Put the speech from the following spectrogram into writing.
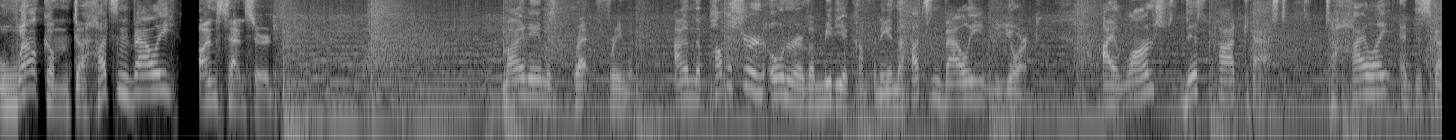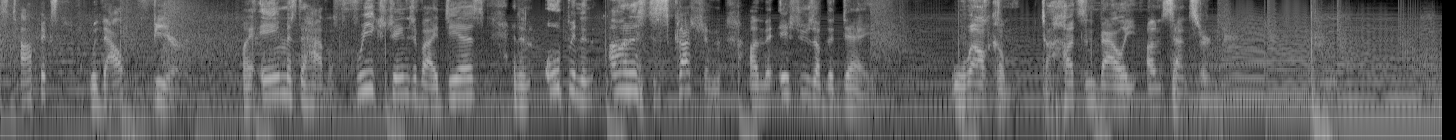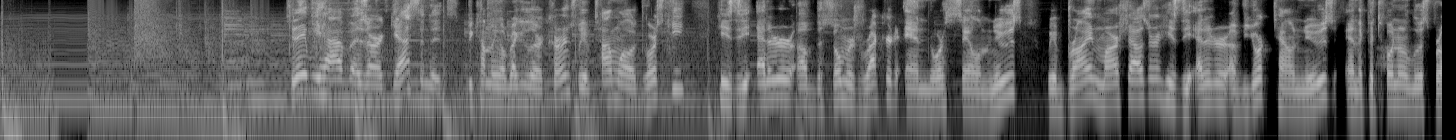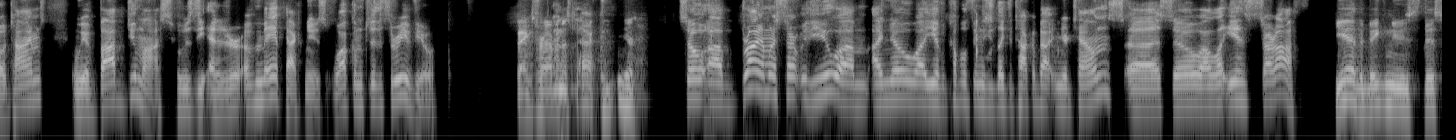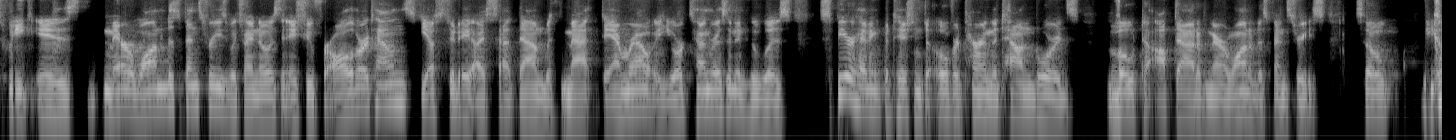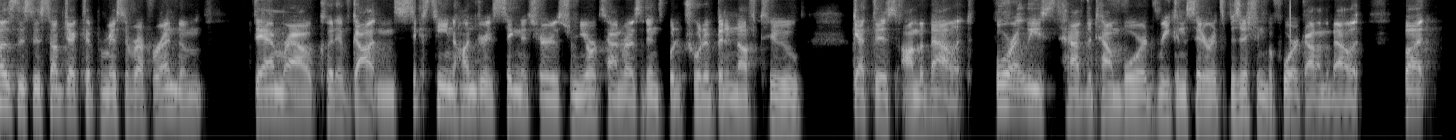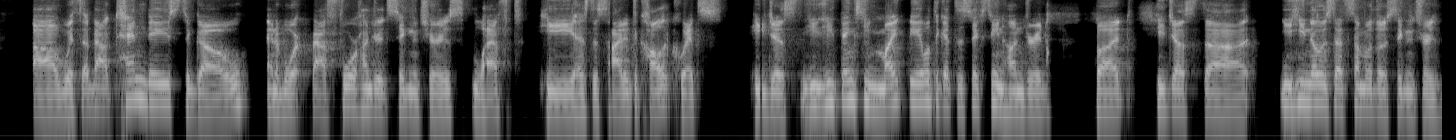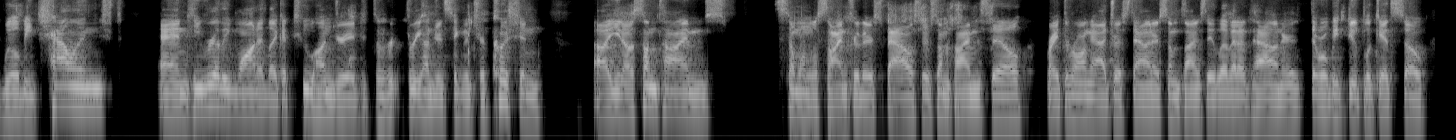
Welcome to Hudson Valley Uncensored. My name is Brett Freeman. I'm the publisher and owner of a media company in the Hudson Valley, New York. I launched this podcast to highlight and discuss topics without fear. My aim is to have a free exchange of ideas and an open and honest discussion on the issues of the day. Welcome to Hudson Valley Uncensored. Today we have as our guest, and it's becoming a regular occurrence, we have Tom Waligorski. He's the editor of the Somers Record and North Salem News. We have Brian Marshauser. He's the editor of Yorktown News and the Katonah Lewisboro Times. And we have Bob Dumas, who is the editor of Mahopac News. Welcome to the three of you. Thanks for having us back. Here. So, uh, Brian, I'm going to start with you. Um, I know uh, you have a couple of things you'd like to talk about in your towns, uh, so I'll let you start off. Yeah, the big news this week is marijuana dispensaries, which I know is an issue for all of our towns. Yesterday, I sat down with Matt Damrow, a Yorktown resident who was spearheading a petition to overturn the town board's vote to opt out of marijuana dispensaries. So, because this is subject to permissive referendum, Damrow could have gotten 1,600 signatures from Yorktown residents, which would have been enough to get this on the ballot, or at least have the town board reconsider its position before it got on the ballot. But uh, with about 10 days to go and about 400 signatures left, he has decided to call it quits. He just he, he thinks he might be able to get to 1600, but he just uh, he, knows that some of those signatures will be challenged, and he really wanted like a 200 to 300 signature cushion. Uh, you know, sometimes someone will sign for their spouse, or sometimes they'll write the wrong address down, or sometimes they live out of town, or there will be duplicates. So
